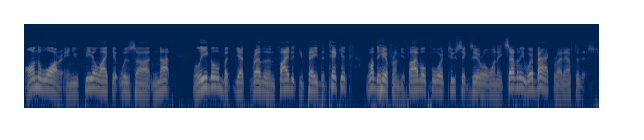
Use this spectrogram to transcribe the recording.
on the water and you feel like it was uh, not – legal, but yet rather than fight it, you paid the ticket. I'd love to hear from you. 504 260 1870. We're back right after this.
